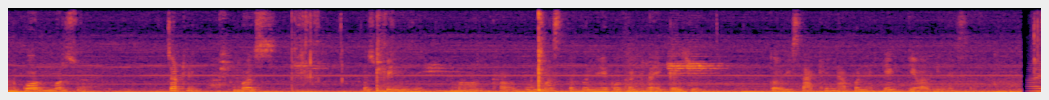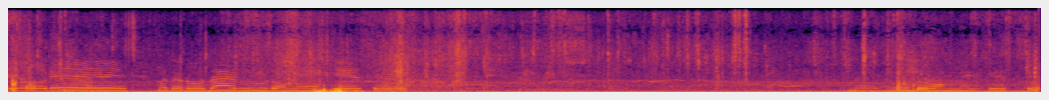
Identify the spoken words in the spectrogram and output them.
અને કોરું મરચું. ચટણી. બસ. પછી બની જાય મળવાનું ખાવા બહુ મસ્ત બને. એક વખત ટ્રાય કરજો. તો એ શાખીને આપણને કેક કેવા બની છે. આયો રે. મદરો દારૂ મેં કે છે દારૂ ડોમે કે છે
